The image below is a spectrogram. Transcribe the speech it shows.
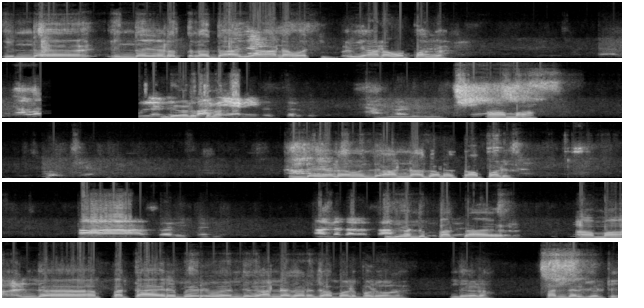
இந்த இந்த இடத்துல தான் யானை வச்சு யானை வைப்பாங்க. இந்த இடத்துல. ஆமா. இந்த இடம் வந்து அன்னதான சாப்பாடு ஆ ஆ சரி சரி அன்னதானம் இது வந்து. பத்தாயிரம் ஆமா இந்த பத்தாயிரம் பேர் வந்து அன்னதான சாப்பாடு போடுவாங்க இந்த இடம். பந்தல் கட்டி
